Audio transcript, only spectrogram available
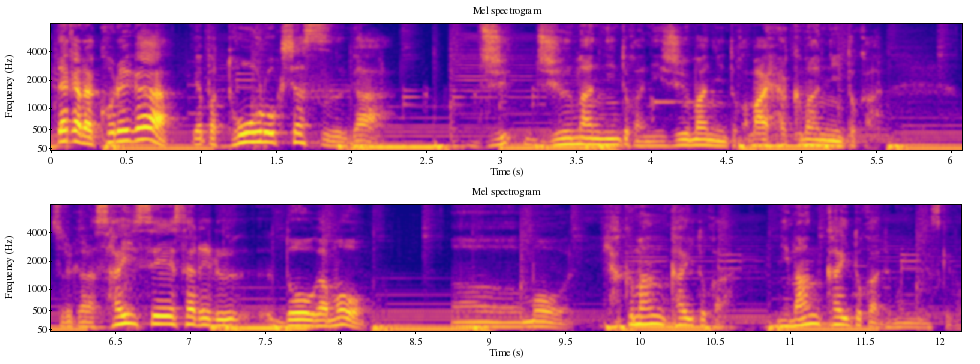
だからこれがやっぱ登録者数が 10, 10万人とか20万人とか、まあ、100万人とかそれから再生される動画ももう100万回とか2万回とかでもいいんですけど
